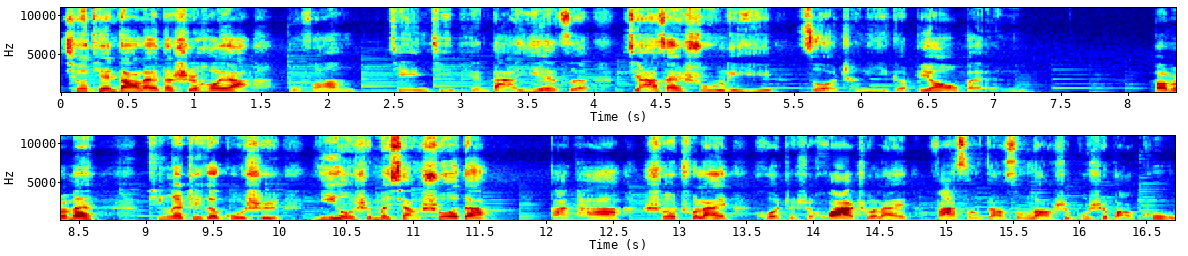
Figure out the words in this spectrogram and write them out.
秋天到来的时候呀，不妨捡几片大叶子夹在书里，做成一个标本。宝贝们，听了这个故事，你有什么想说的？把它说出来，或者是画出来，发送到松老师故事宝库。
